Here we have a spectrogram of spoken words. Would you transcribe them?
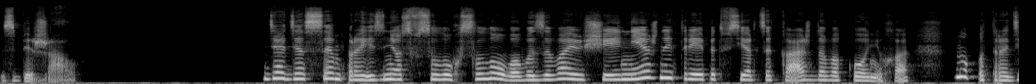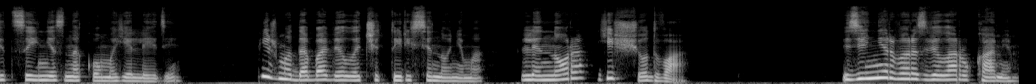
Сбежал. Дядя Сэм произнес вслух слово, вызывающее нежный трепет в сердце каждого конюха, но по традиции незнакомая леди. Пижма добавила четыре синонима. Ленора еще два. Зенерва развела руками.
